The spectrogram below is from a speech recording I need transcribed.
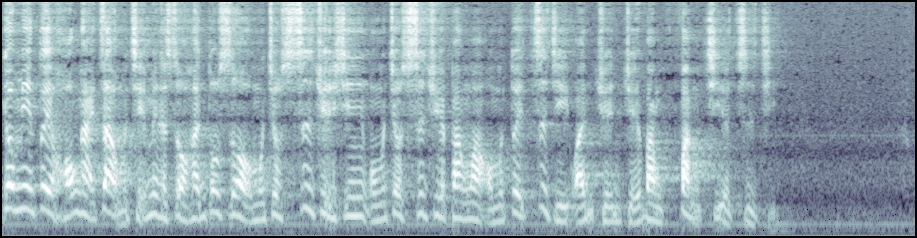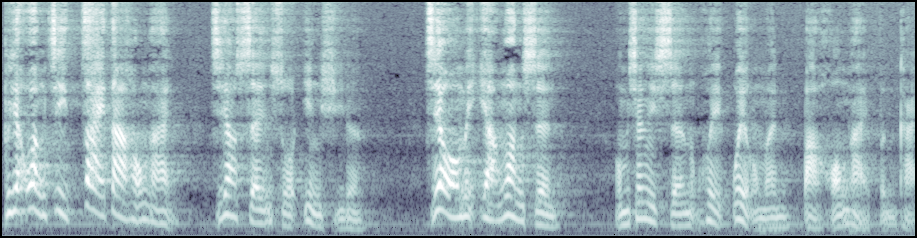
又面对红海在我们前面的时候，很多时候我们就失去了信心，我们就失去了盼望，我们对自己完全绝望，放弃了自己。不要忘记，再大红海，只要神所应许的，只要我们仰望神。我们相信神会为我们把红海分开，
